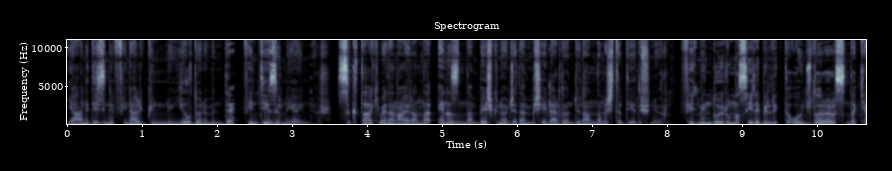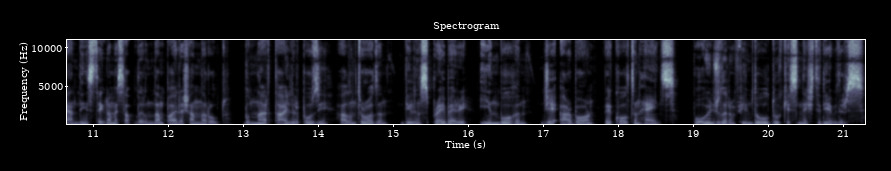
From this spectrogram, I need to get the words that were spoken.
yani dizinin final gününün yıl dönümünde film teaserını yayınlıyor. Sıkı takip eden hayranlar en azından 5 gün önceden bir şeyler döndüğünü anlamıştır diye düşünüyorum. Filmin duyurulması ile birlikte oyuncular arasında kendi Instagram hesaplarından paylaşanlar oldu. Bunlar Tyler Posey, Holland Roden, Dylan Sprayberry, Ian Bohan, J.R. Bourne ve Colton Haynes. Bu oyuncuların filmde olduğu kesinleşti diyebiliriz.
